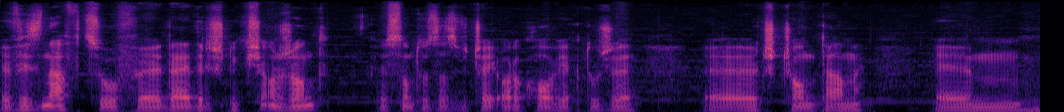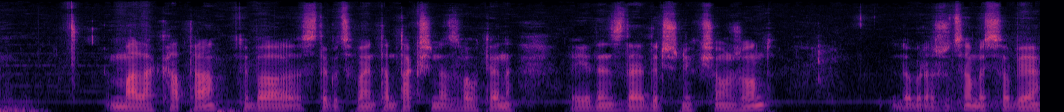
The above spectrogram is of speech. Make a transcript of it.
wyznawców e, daedrycznych książąt. Są to zazwyczaj orkowie, którzy czczą tam Malakata, chyba z tego co pamiętam tak się nazywał ten jeden z daedrycznych książąt. Dobra, rzucamy sobie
